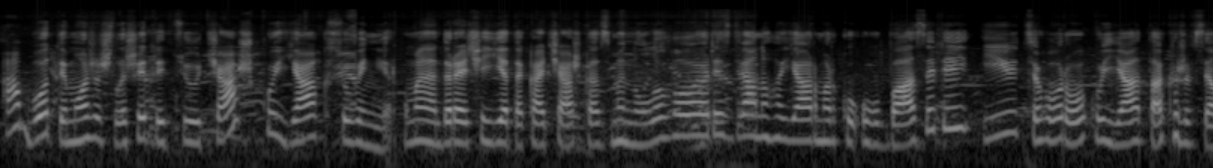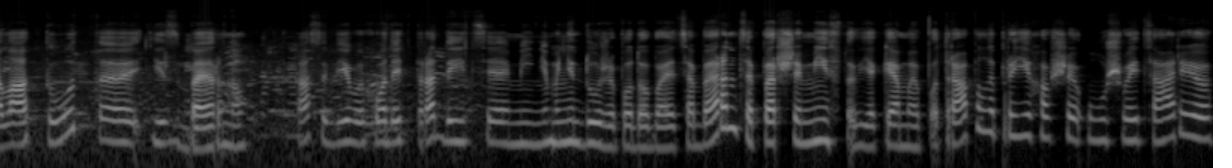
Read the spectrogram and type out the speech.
Або ти можеш лишити цю чашку як сувенір. У мене, до речі, є така чашка з минулого різдвяного ярмарку у Базелі, і цього року я також взяла тут із Берну. Така собі виходить традиція. Міні. Мені дуже подобається Берн. Це перше місто, в яке ми потрапили, приїхавши у Швейцарію.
